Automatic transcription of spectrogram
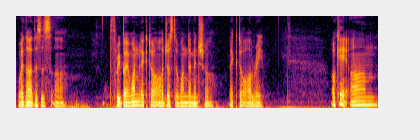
whether this is a 3 by 1 vector or just a one-dimensional vector or array. Okay, um,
